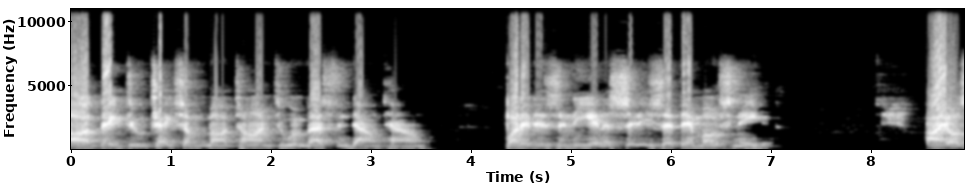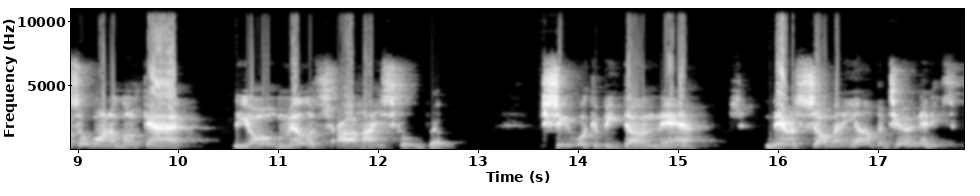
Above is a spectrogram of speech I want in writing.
Uh, they do take some uh, time to invest in downtown, but it is in the inner cities that they're most needed. I also want to look at the old Millis, our high school building see what could be done there. There are so many opportunities.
